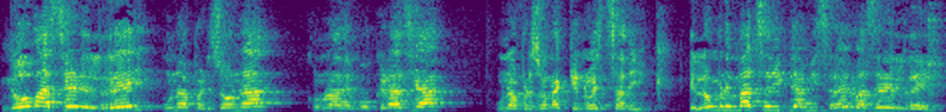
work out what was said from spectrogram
No va a ser el rey una persona con una democracia una persona que no es tzadik. El hombre más tzadik de Israel va a ser el rey,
